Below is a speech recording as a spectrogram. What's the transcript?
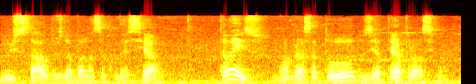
nos saldos da balança comercial. Então é isso. Um abraço a todos e até a próxima.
